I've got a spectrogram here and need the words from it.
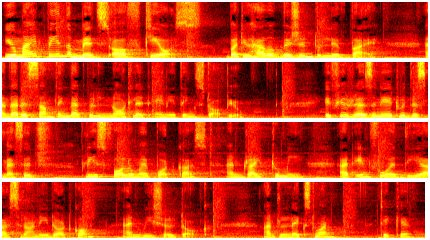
You might be in the midst of chaos, but you have a vision to live by, and that is something that will not let anything stop you. If you resonate with this message, please follow my podcast and write to me at info at and we shall talk. Until next one, take care.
